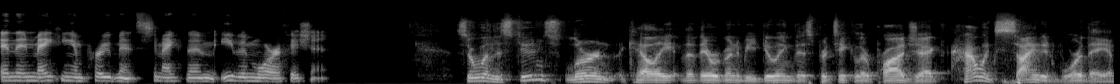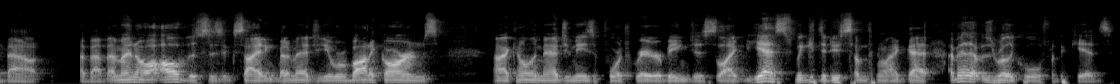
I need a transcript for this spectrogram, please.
and then making improvements to make them even more efficient. So, when the students learned, Kelly, that they were going to be doing this particular project, how excited were they about about them? I know all of this is exciting, but imagine your robotic arms. I can only imagine me as a fourth grader being just like, "Yes, we get to do something like that." I bet that was really cool for the kids.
